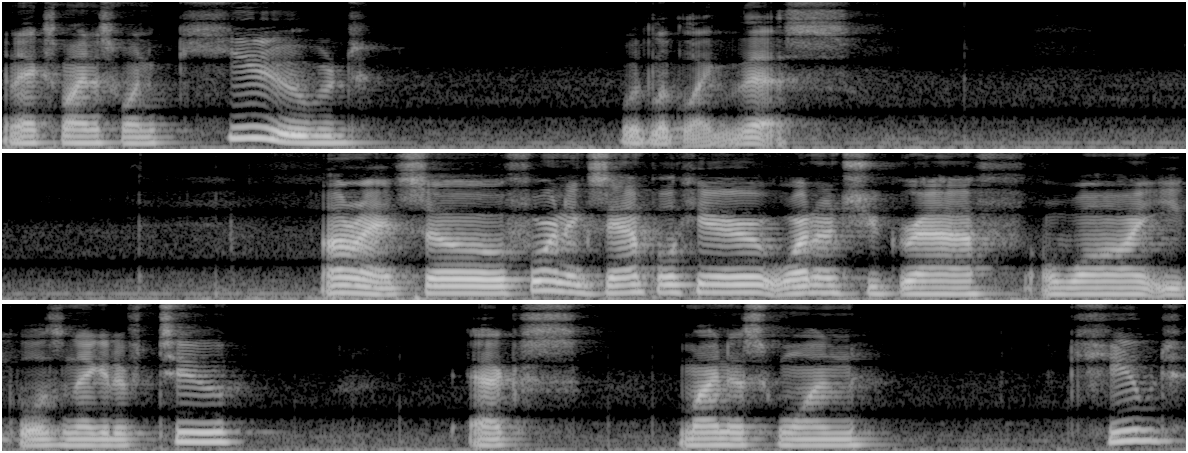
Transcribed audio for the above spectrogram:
And x minus 1 cubed would look like this. All right, so for an example here, why don't you graph y equals negative 2 x minus 1 cubed,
